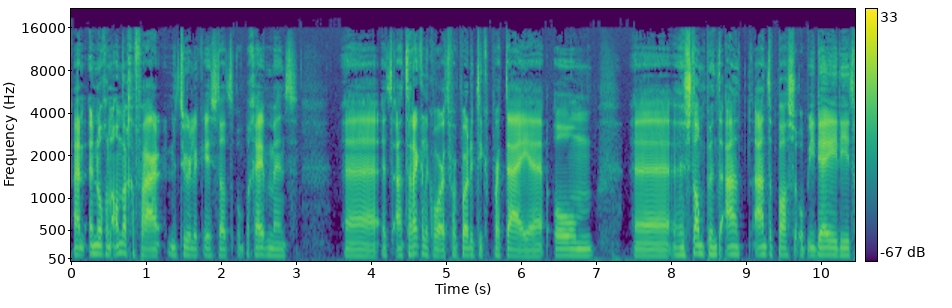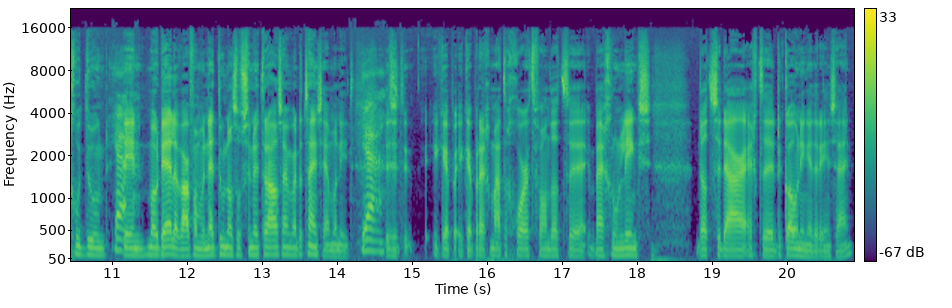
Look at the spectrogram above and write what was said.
En, en nog een ander gevaar natuurlijk is dat op een gegeven moment eh, het aantrekkelijk wordt voor politieke partijen om eh, hun standpunten aan, aan te passen op ideeën die het goed doen Ja. in modellen waarvan we net doen alsof ze neutraal zijn, maar dat zijn ze helemaal niet. Ja, Dus het, ik, heb, ik heb regelmatig gehoord van dat eh, bij GroenLinks dat ze daar echt de koningen erin zijn.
